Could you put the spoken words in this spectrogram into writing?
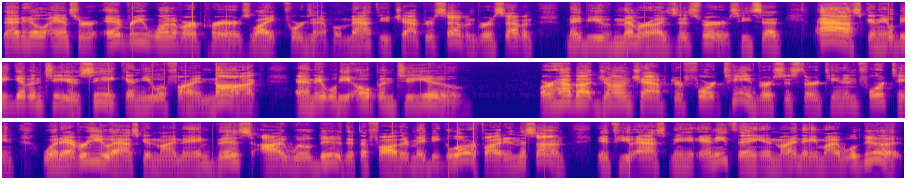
that he'll answer every one of our prayers. Like, for example, Matthew chapter 7, verse 7. Maybe you've memorized this verse. He said, Ask and it will be given to you, seek and you will find, knock and it will be open to you. Or how about John chapter 14, verses 13 and 14? Whatever you ask in my name, this I will do, that the Father may be glorified in the Son. If you ask me anything in my name, I will do it.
